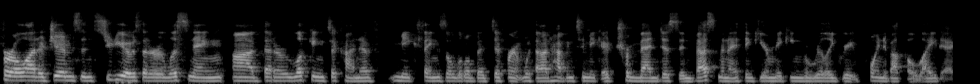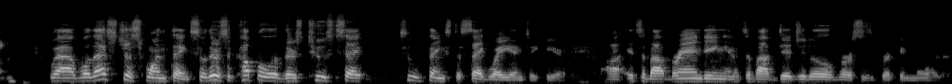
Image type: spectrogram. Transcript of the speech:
for a lot of gyms and studios that are listening uh, that are looking to kind of make things a little bit different without having to make a tremendous investment, I think you're making a really great point about the lighting. Well, well, that's just one thing. So there's a couple of there's two say two things to segue into here. Uh, it's about branding and it's about digital versus brick and mortar.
